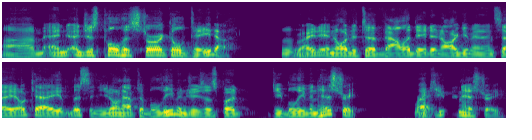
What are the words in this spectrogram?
um, and, and just pull historical data, mm-hmm. right, in order to validate an argument and say, okay, listen, you don't have to believe in Jesus, but do you believe in history? Like right. human history?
